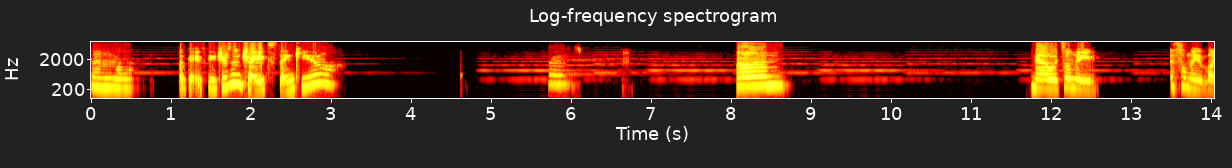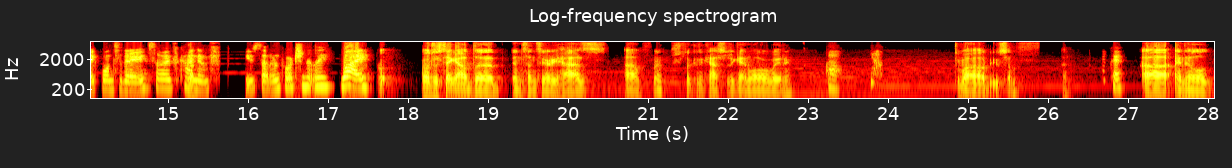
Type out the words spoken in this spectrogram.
Um, okay, features and traits. Thank you. Um, no, it's only it's only like once a day, so I've kind of used that. Unfortunately, why? I'll just take out the incense he already has. Um, just looking to cast it again while we're waiting. Oh, yeah. Tomorrow I'll do some. Okay. Uh, and he'll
